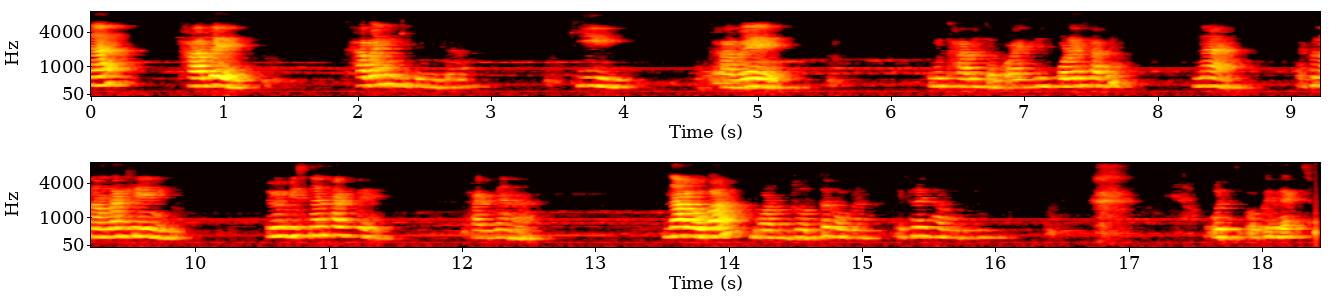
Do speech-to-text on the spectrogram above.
হ্যাঁ? খাবে। খাবে নাকি তুমি এটা? কি? খাবে? তুমি খাবে তো, কয়েকদিন পরে খাবে। না, এখন আমরা খেয়ে নিই। তুমি বিছনায় থাকবে? থাকবে না। না বাবা, ধর- ধরতে হবে না। এখানে থাকো তুমি। ওকে দেখছ?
